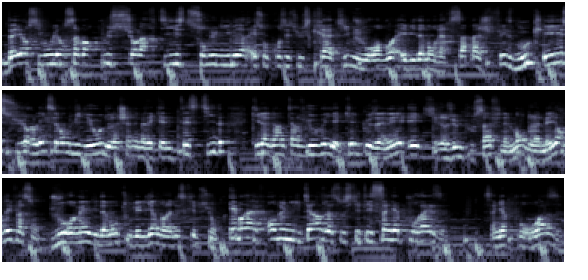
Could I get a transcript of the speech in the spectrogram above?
D'ailleurs si vous voulez en savoir plus sur l'artiste, son univers et son processus créatif, je vous renvoie évidemment vers sa page Facebook et sur l'excellente vidéo de la chaîne américaine Tested qu'il avait interviewé il y a quelques années et qui tout ça finalement de la meilleure des façons. Je vous remets évidemment tous les liens dans la description. Et bref, en 2015, la société singapouraise, singapouroise,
